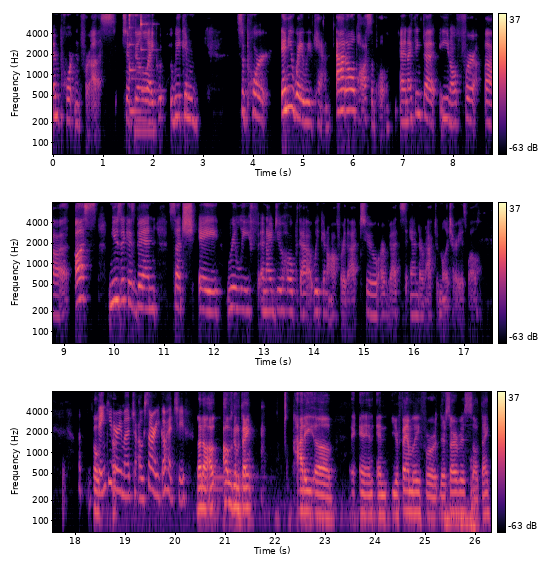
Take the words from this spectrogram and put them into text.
important for us to feel like we can support any way we can at all possible. And i think that you know for uh, us music has been such a relief and i do hope that we can offer that to our vets and our active military as well. So, thank you uh very much. Oh sorry go ahead chief. No no i, I was going to thank Heidi uh, and and your family for their service. So thank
